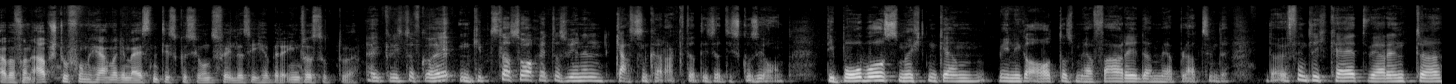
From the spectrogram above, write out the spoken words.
aber von Abstufung her haben wir die meisten Diskussionsfelder sicher bei der Infrastruktur. Herr Christoph Goy, gibt es da so auch etwas wie einen Klassencharakter dieser Diskussion? Die Bobos möchten gern weniger Autos, mehr Fahrräder, mehr Platz in der, in der Öffentlichkeit, während äh,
